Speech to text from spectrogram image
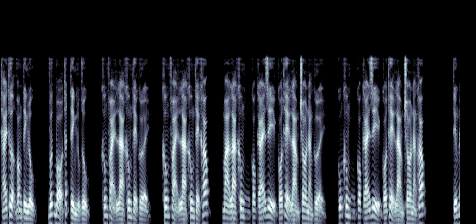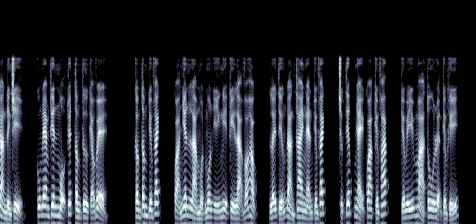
Thái thượng vong tình lục, vứt bỏ thất tình lục dục, không phải là không thể cười, không phải là không thể khóc, mà là không có cái gì có thể làm cho nàng cười, cũng không có cái gì có thể làm cho nàng khóc. Tiếng đàn đình chỉ, cũng đem thiên mộ tuyết tâm tư kéo về. Cầm tâm kiếm phách, quả nhiên là một môn ý nghĩ kỳ lạ võ học, lấy tiếng đàn thai ngén kiếm phách, trực tiếp nhảy qua kiếm pháp, kiếm ý mà tu luyện kiếm khí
